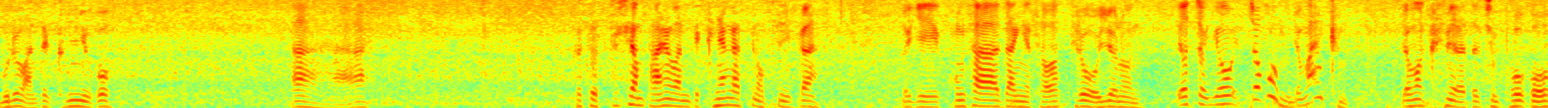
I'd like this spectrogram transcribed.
물은 완전 급류고. 아 그래서 2시간 반을 왔는데 그냥 갈 수는 없으니까 여기 공사장에서 들어 올려놓은 요쪽 요 조금 요만큼 요만큼이라도 좀 보고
